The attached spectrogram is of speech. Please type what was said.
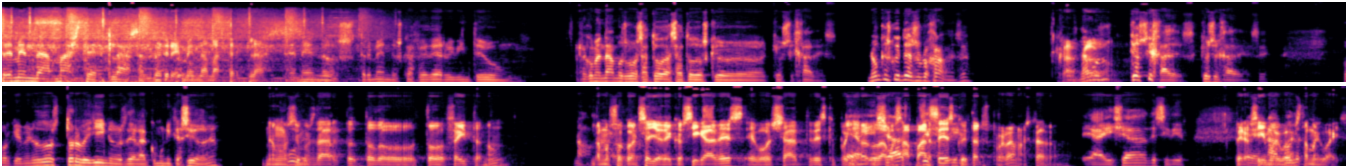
Tremenda masterclass, Alberto. Tremenda masterclass. Tremendos, tremendos Café Derby 21. Recomendamos vos a todas, a todos que, que os fijades. Non que escuitedes os programas, eh? Claro, Recomendamos claro. que os fijades, que os fijades, eh? Porque menudos torbellinos de la comunicación, eh? Non nos imos dar to, todo, todo feito, non? No, Damos claro. o consello de que os sigades e vos xa tedes que poñer algo da vosa parte e escoitar os programas, claro. E aí xa decidir. Pero sí, eh, moi guai, está moi guais.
